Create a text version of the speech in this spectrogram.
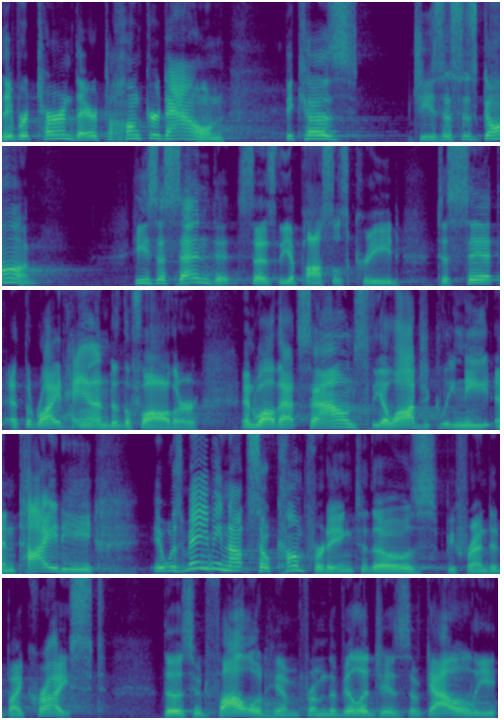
They've returned there to hunker down because Jesus is gone. He's ascended, says the Apostles' Creed to sit at the right hand of the Father. And while that sounds theologically neat and tidy, it was maybe not so comforting to those befriended by Christ, those who'd followed him from the villages of Galilee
